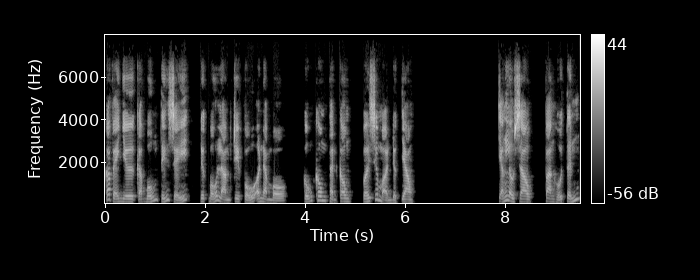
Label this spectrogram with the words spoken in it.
Có vẻ như cả bốn tiến sĩ được bổ làm tri phủ ở Nam Bộ cũng không thành công với sứ mệnh được giao. Chẳng lâu sau, Phan Hữu Tính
